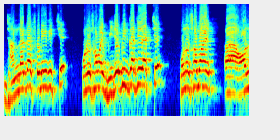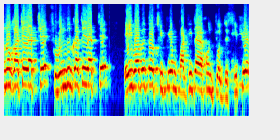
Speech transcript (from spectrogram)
ঝান্ডাটা সরিয়ে দিচ্ছে কোনো সময় বিজেপির কাছে যাচ্ছে কোনো সময় অন্য কাছে যাচ্ছে শুভেন্দুর কাছে যাচ্ছে এইভাবে তো সিপিএম পার্টিটা এখন চলছে। সিপিএম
